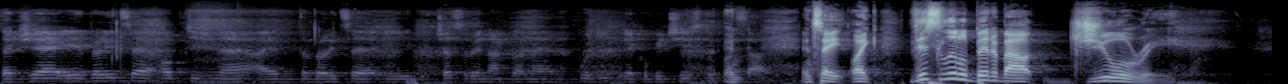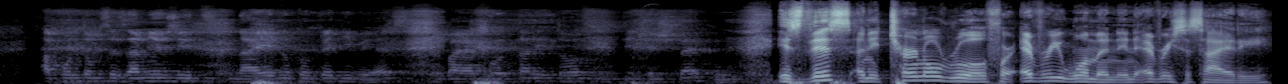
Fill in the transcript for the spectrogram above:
Takže je velice obtížné a je to velice i časově nákladné podí, jakoby číst tu And- pasáž and say like this little bit about jewelry. Is this an eternal rule for every woman in every society?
